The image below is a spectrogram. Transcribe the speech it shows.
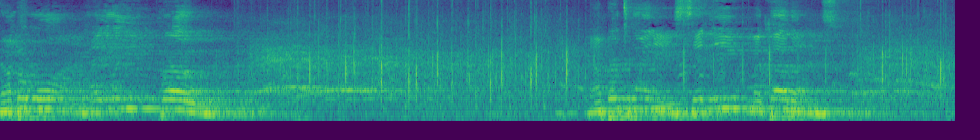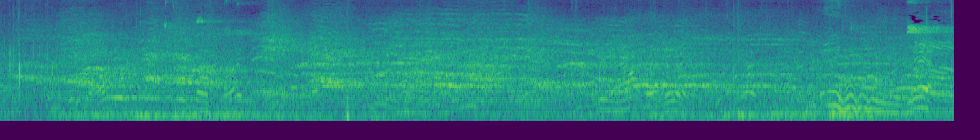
Number one, Haley Crowe. Number 20, Sydney McCubbins. Two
